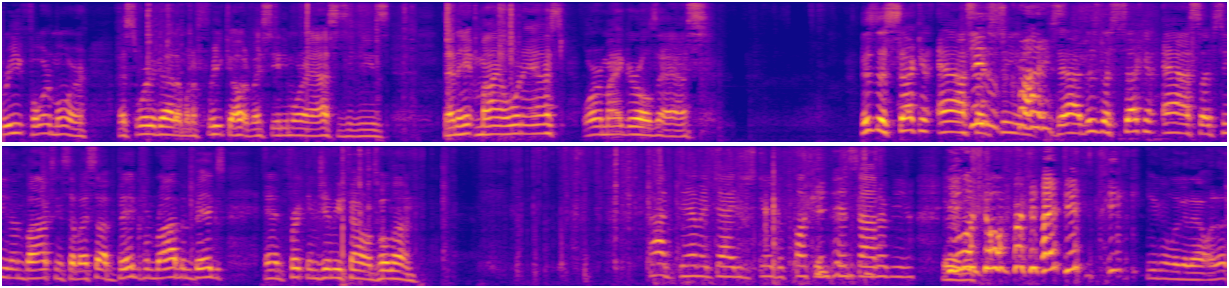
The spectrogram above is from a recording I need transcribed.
three, four more. I swear to God, I'm gonna freak out if I see any more asses in these. That ain't my own ass or my girl's ass. This is the second ass I've Jesus seen. Christ. Dad, this is the second ass I've seen unboxing stuff. I saw Big from Robin Biggs and freaking Jimmy Fallon's. Hold on. God damn it, Dad, you scared the fucking piss out of me. There you it is. looked over and I didn't think. You can look at that one.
